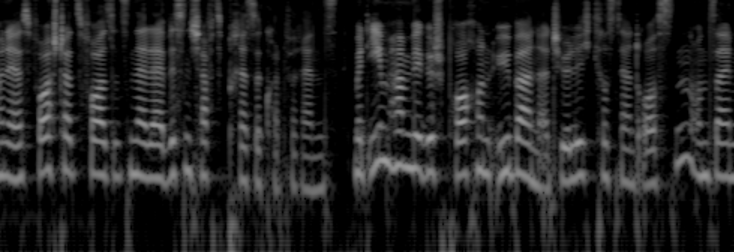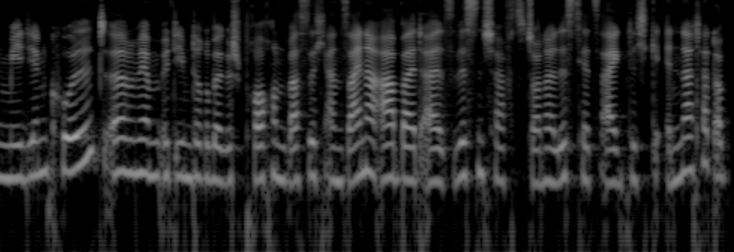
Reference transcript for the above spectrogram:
und er ist Vorstandsvorsitzender der Wissenschaftspressekonferenz. Mit ihm haben wir gesprochen über natürlich Christian Drosten und seinen Medienkult. Äh, wir haben mit ihm darüber gesprochen, was sich an seiner Arbeit als Wissenschaftsjournalist jetzt eigentlich geändert hat, ob,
